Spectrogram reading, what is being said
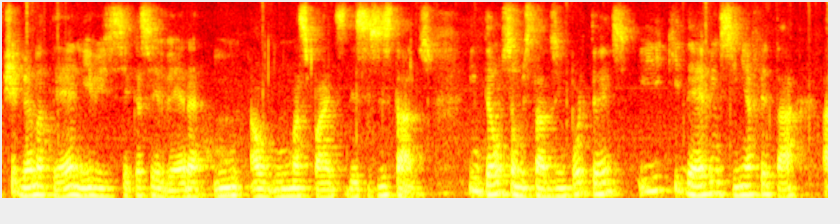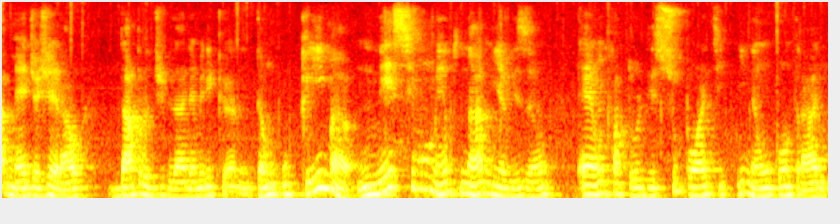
chegando até níveis de seca severa em algumas partes desses estados. Então, são estados importantes e que devem sim afetar a média geral da produtividade americana. Então, o clima, nesse momento, na minha visão, é um fator de suporte e não o contrário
